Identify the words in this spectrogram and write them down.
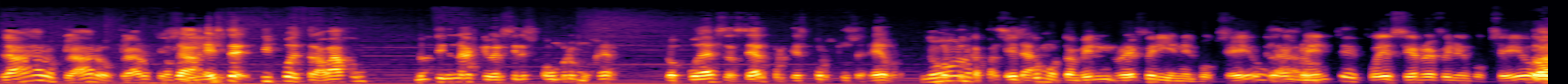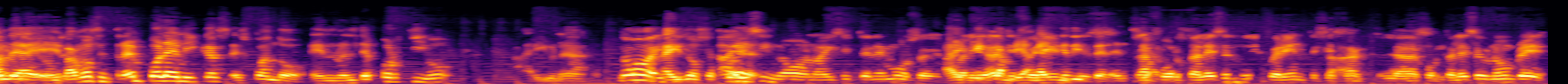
Claro, claro, claro que O sea, sí. este tipo de trabajo no tiene nada que ver si eres hombre o mujer. Lo puedes hacer porque es por tu cerebro, no, por tu no, capacidad. es como también referee en el boxeo, Claro. realmente puede ser referee en el boxeo. Donde árbitro, eh, vamos a entrar en polémicas es cuando en el deportivo hay una... No, ahí, ahí sí, no se ahí puede. sí no, no, ahí sí tenemos eh, Hay que cambiar, hay que diferenciar. La fortaleza es muy diferente. Exacto, la ahí sí. fortaleza de un hombre,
